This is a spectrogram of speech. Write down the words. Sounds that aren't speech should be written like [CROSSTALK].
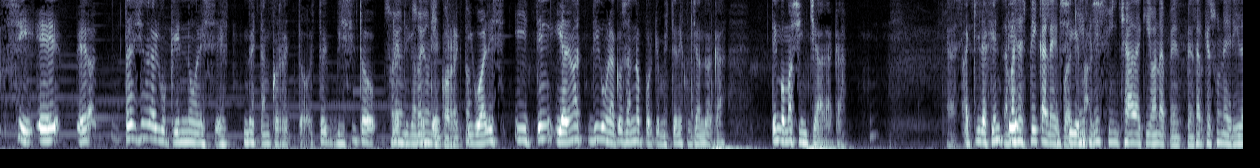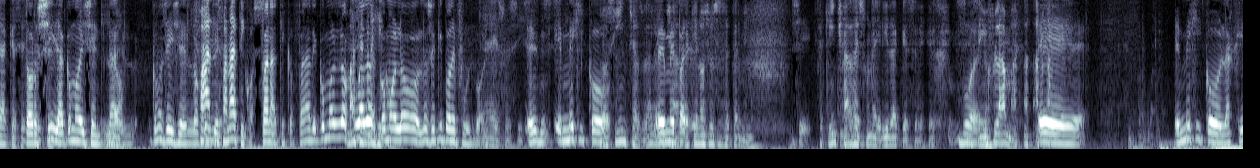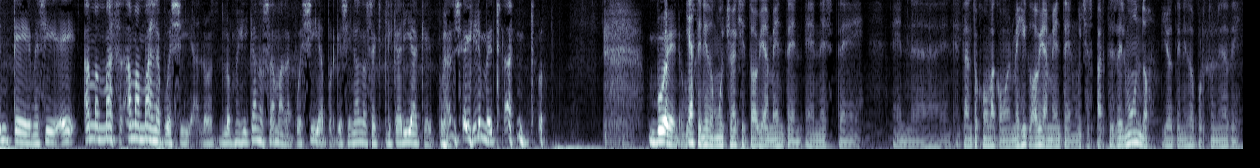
Sí, eh, eh, estás diciendo algo que no es, no es tan correcto. Estoy visito soy prácticamente un, soy un incorrecto. iguales y y además digo una cosa no porque me estén escuchando acá. Tengo más hinchada acá. aquí la gente. Además, explícale, porque si es hinchada, aquí van a pensar que es una herida que se. Torcida, ¿cómo dicen? La, ¿Cómo se dice? Fans, fanáticos. Fanáticos, fanáticos, como los jugadores, como los equipos de fútbol. Eso sí. en, México. Los hinchas, ¿verdad? Eh, aquí no se usa ese término. Sí. Aquí hinchada es una herida que se, [LAUGHS] se, inflama. Eh, en México la gente me sigue, eh, ama más ama más la poesía. Los, los mexicanos aman la poesía porque si no no se explicaría que puedan [LAUGHS] seguirme tanto. Bueno. Y has tenido mucho éxito obviamente en, en este en, eh, tanto Cuba como en México, obviamente en muchas partes del mundo. Yo he tenido oportunidad de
